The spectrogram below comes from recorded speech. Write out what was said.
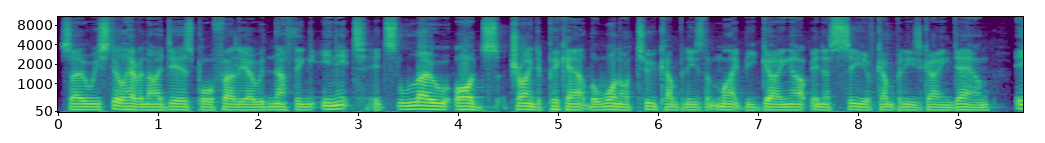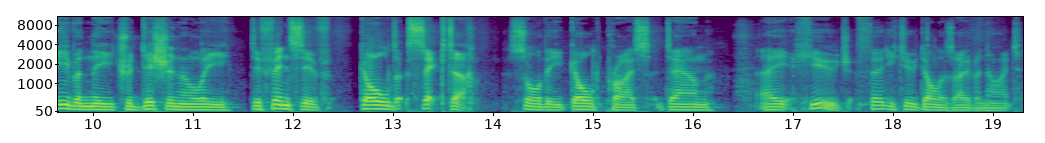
So we still have an ideas portfolio with nothing in it. It's low odds trying to pick out the one or two companies that might be going up in a sea of companies going down. Even the traditionally defensive gold sector saw the gold price down a huge $32 overnight.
